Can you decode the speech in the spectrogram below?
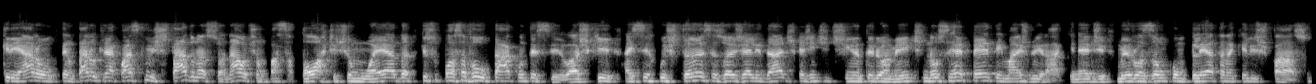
criaram, tentaram criar quase que um Estado nacional, tinham um passaporte, tinham moeda, isso isso possa voltar a acontecer. Eu acho que as circunstâncias ou as realidades que a gente tinha anteriormente não se repetem mais no Iraque, né, de uma erosão completa naquele espaço.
